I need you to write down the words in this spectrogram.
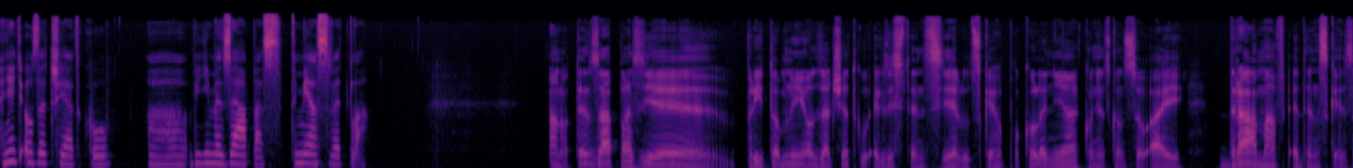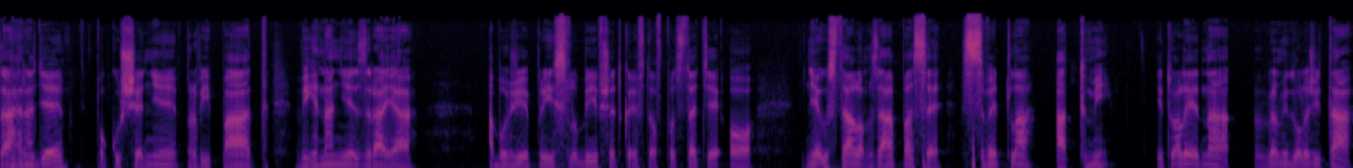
Hneď od začiatku uh, vidíme zápas tmy a svetla. Áno, ten zápas je prítomný od začiatku existencie ľudského pokolenia, konec koncov aj dráma v Edenskej záhrade pokušenie, prvý pád, vyhnanie z raja a Božie prísľuby. Všetko je to v podstate o neustálom zápase svetla a tmy. Je tu ale jedna veľmi dôležitá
